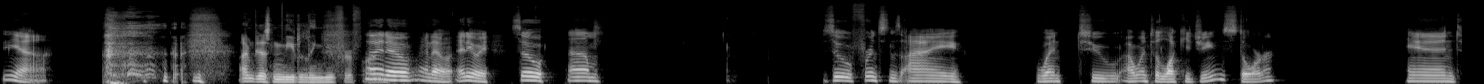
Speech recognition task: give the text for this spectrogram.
yeah, I'm just needling you for fun. I know, I know. Anyway, so um, so for instance, I went to I went to Lucky Jeans store, and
